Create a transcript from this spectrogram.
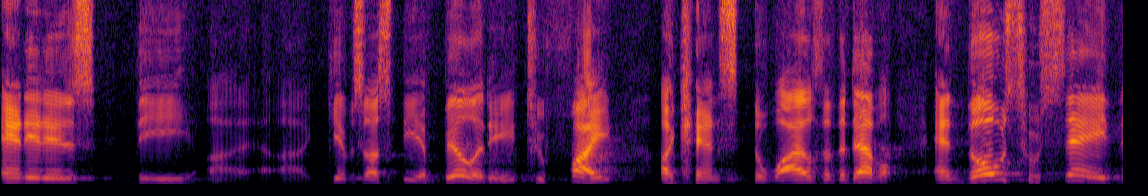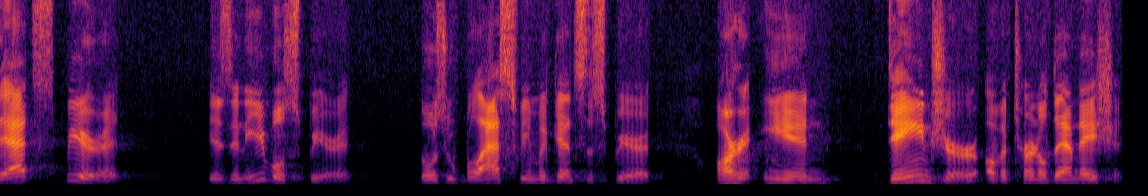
and it is the, uh, uh, gives us the ability to fight against the wiles of the devil. And those who say that spirit is an evil spirit, those who blaspheme against the spirit, are in danger of eternal damnation.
